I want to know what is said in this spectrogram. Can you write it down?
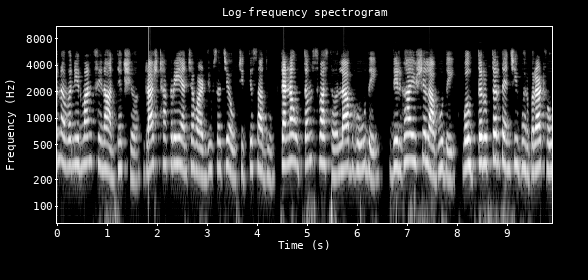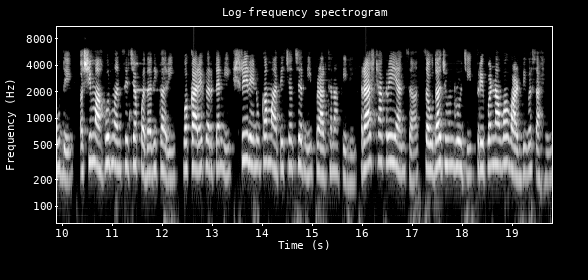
नवनिर्माण सेना अध्यक्ष राज ठाकरे यांच्या वाढदिवसाचे औचित्य साधून त्यांना उत्तम स्वास्थ्य लाभ होऊ दे. दीर्घ आयुष्य लाभू दे व उत्तरोत्तर त्यांची भरभराट होऊ दे अशी माहूर मनसेच्या पदाधिकारी व कार्यकर्त्यांनी श्री रेणुका मातेच्या चरणी प्रार्थना केली. राज ठाकरे यांचा चौदा जून रोजी त्रेपन्नावा वाढदिवस आहे.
